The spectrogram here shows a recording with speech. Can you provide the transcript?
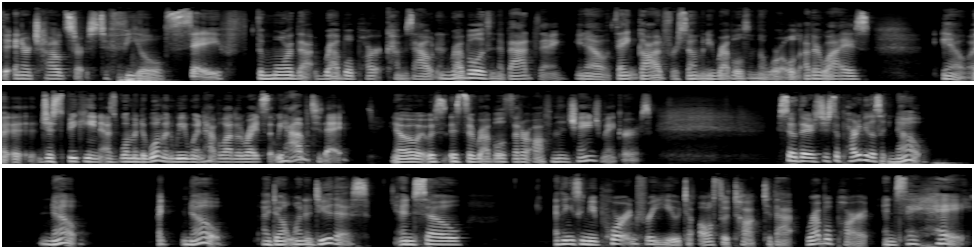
the inner child starts to feel safe, the more that rebel part comes out. And rebel isn't a bad thing. You know, thank God for so many rebels in the world. Otherwise, you know, uh, uh, just speaking as woman to woman, we wouldn't have a lot of the rights that we have today. You know, it was it's the rebels that are often the change makers. So there's just a part of you that's like, no, no, I no, I don't want to do this. And so I think it's going to be important for you to also talk to that rebel part and say, hey,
